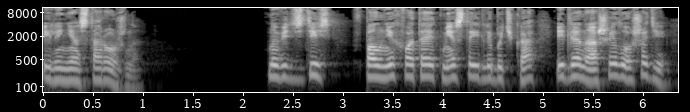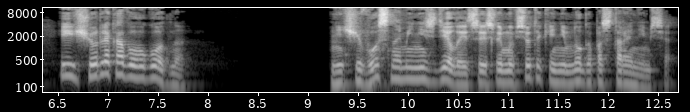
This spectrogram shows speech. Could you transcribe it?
или неосторожно. Но ведь здесь вполне хватает места и для бычка, и для нашей лошади, и еще для кого угодно. Ничего с нами не сделается, если мы все-таки немного посторонимся.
